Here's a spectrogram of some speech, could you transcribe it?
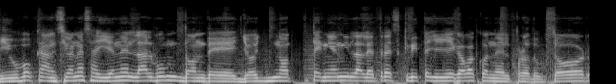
Y hubo canciones ahí en el álbum donde yo no tenía ni la letra escrita. Yo llegaba con el productor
